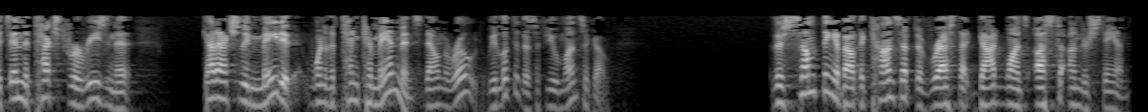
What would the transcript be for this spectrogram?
It's in the text for a reason. That God actually made it one of the Ten Commandments down the road. We looked at this a few months ago. There's something about the concept of rest that God wants us to understand.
